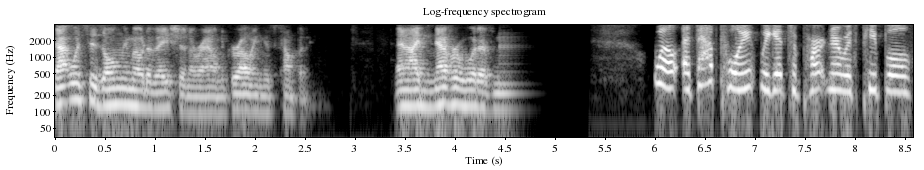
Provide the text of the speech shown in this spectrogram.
That was his only motivation around growing his company. And I never would have. known. Well, at that point, we get to partner with people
